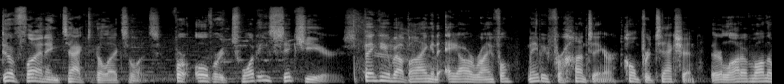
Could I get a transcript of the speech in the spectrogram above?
defining tactical excellence for over 26 years. Thinking about buying an AR rifle? Maybe for hunting or home protection. There are a lot of them on the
